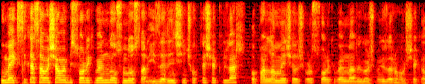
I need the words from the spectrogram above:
Bu Meksika savaşı ama bir sonraki bölümde olsun dostlar. İzlediğiniz için çok teşekkürler. Toparlanmaya çalışıyoruz. Sonraki bölümlerde görüşmek üzere. Hoşçakalın.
